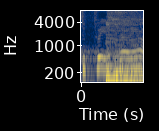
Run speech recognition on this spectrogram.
to free her.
